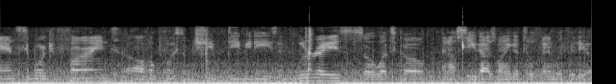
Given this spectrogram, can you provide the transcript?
and see what we can find. Uh, hopefully some cheap DVDs and Blu-rays. So let's go, and I'll see you guys when I get to the family video.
